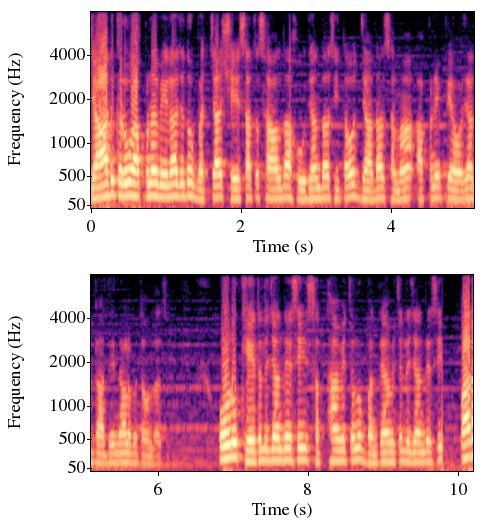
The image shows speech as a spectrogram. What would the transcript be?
ਯਾਦ ਕਰੋ ਆਪਣਾ ਵੇਲਾ ਜਦੋਂ ਬੱਚਾ 6-7 ਸਾਲ ਦਾ ਹੋ ਜਾਂਦਾ ਸੀ ਤਾਂ ਉਹ ਜ਼ਿਆਦਾ ਸਮਾਂ ਆਪਣੇ ਪਿਓ ਜਾਂ ਦਾਦੇ ਨਾਲ ਬਿਤਾਉਂਦਾ ਸੀ। ਉਹਨੂੰ ਖੇਤ ਲਿਜਾਂਦੇ ਸੀ, ਸੱਥਾਂ ਵਿੱਚ ਉਹਨੂੰ ਬੰਦਿਆਂ ਵਿੱਚ ਲਿਜਾਂਦੇ ਸੀ। ਪਰ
